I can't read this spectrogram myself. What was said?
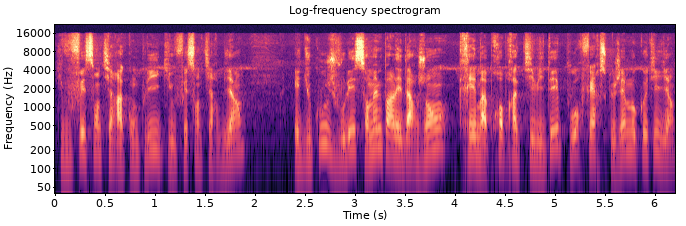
qui vous fait sentir accompli, qui vous fait sentir bien. Et du coup, je voulais, sans même parler d'argent, créer ma propre activité pour faire ce que j'aime au quotidien.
